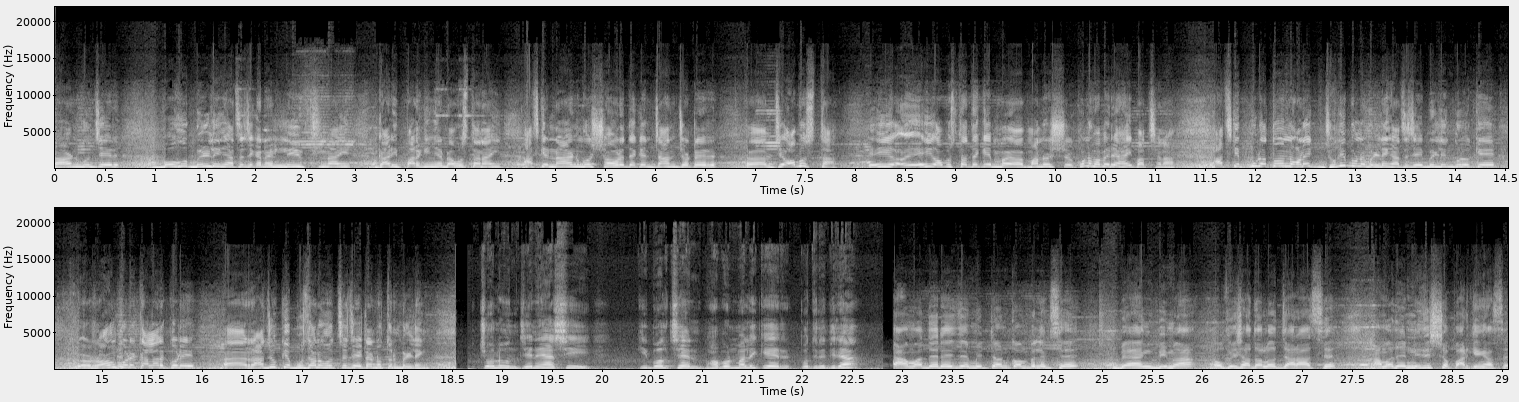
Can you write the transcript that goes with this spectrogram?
নারায়ণগঞ্জের বহু বিল্ডিং আছে যেখানে লিফট নাই, গাড়ি পার্কিংয়ের ব্যবস্থা নাই। আজকে নারায়ণগঞ্জ শহরে দেখেন যানজটের যে অবস্থা, এই এই অবস্থা থেকে মানুষ কোনোভাবে রেহাই পাচ্ছে না। আজকে পুরাতন অনেক ঝুঁকিপূর্ণ বিল্ডিং আছে, যে বিল্ডিংগুলোকে রং করে কালার করে রাজুকে বোঝানো হচ্ছে যে এটা নতুন বিল্ডিং চলুন জেনে আসি কি বলছেন ভবন মালিকের প্রতিনিধিরা? আমাদের এই যে মিড টাউন কমপ্লেক্সে ব্যাংক বিমা অফিস আদালত যারা আছে আমাদের নিজস্ব পার্কিং আছে।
